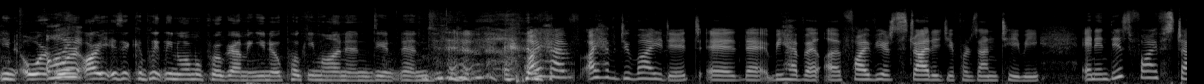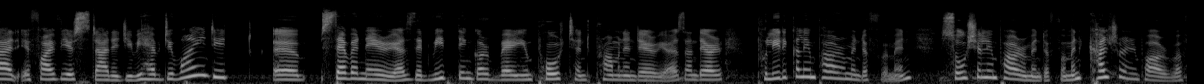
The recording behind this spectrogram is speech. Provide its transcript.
You know, or, I, or are, is it completely normal programming? You know, Pokemon and and. I have I have divided. Uh, the, we have a, a five year strategy for Zan TV, and in this five stat five year strategy, we have divided uh, seven areas that we think are very important, prominent areas, and they are political empowerment of women, social empowerment of women, cultural of,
